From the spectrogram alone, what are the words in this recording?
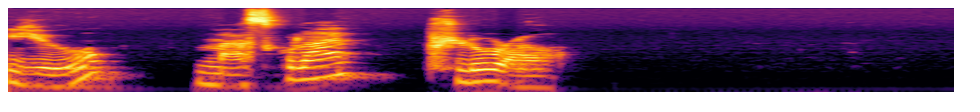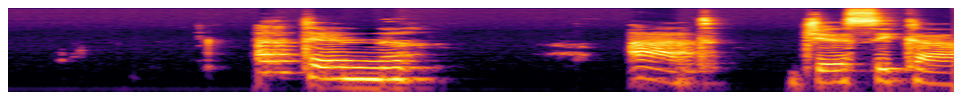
you, masculine, plural. אתן, את, ג'סיקה,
